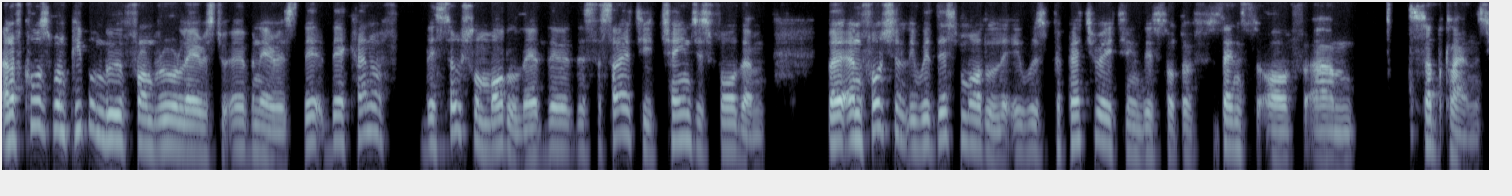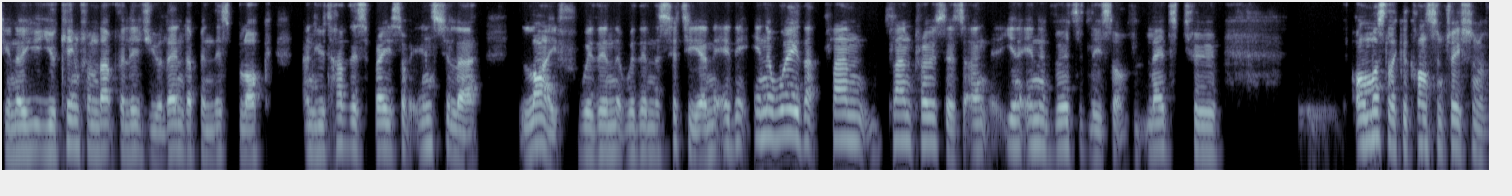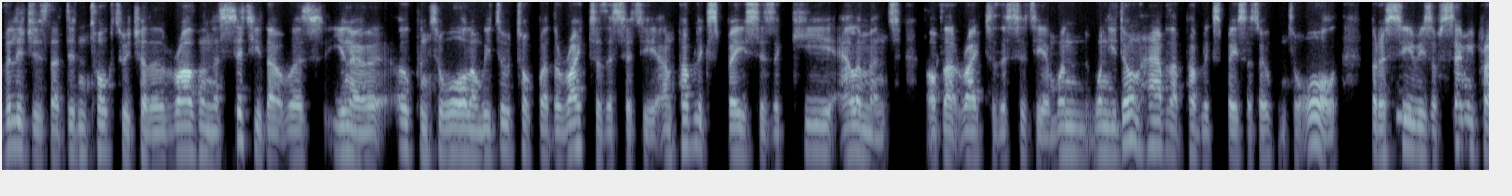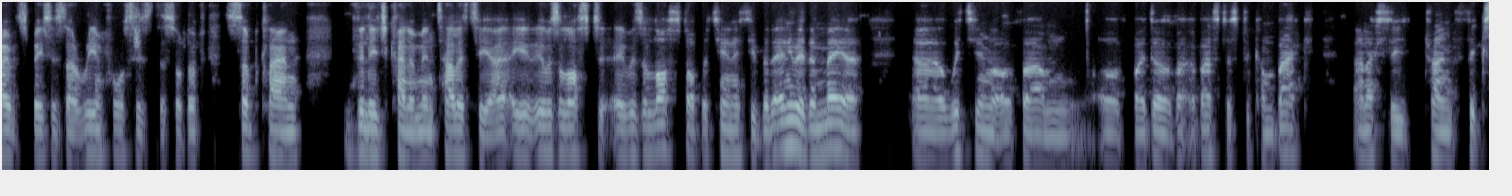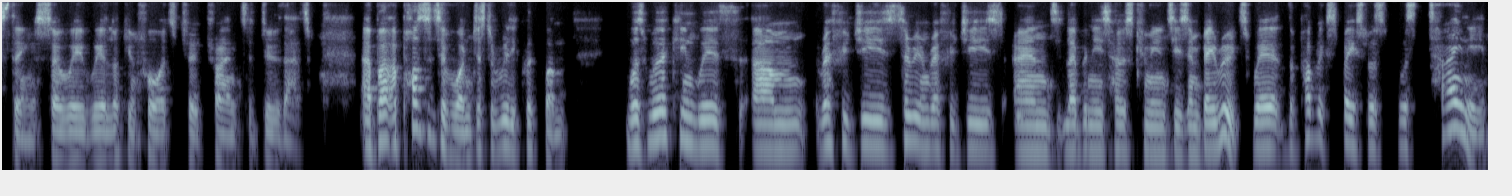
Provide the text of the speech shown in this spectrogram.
And of course, when people move from rural areas to urban areas, they're, they're kind of their social model, their, their, the society changes for them. But unfortunately, with this model, it was perpetuating this sort of sense of um, subclans. You know, you, you came from that village, you'd end up in this block, and you'd have this very sort of insular life within within the city. And in, in a way, that plan plan process, and you know, inadvertently, sort of led to almost like a concentration of villages that didn't talk to each other rather than a city that was you know open to all. And we do talk about the right to the city and public space is a key element of that right to the city. And when when you don't have that public space that's open to all but a series of semi-private spaces that reinforces the sort of sub-clan village kind of mentality I, it, was a lost it was a lost opportunity. But anyway the mayor uh, Whittingham of um, of Baidoa have asked us to come back and actually try and fix things. So we, we're looking forward to trying to do that. Uh, but a positive one, just a really quick one, was working with um, refugees, Syrian refugees and Lebanese host communities in Beirut, where the public space was, was tiny.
